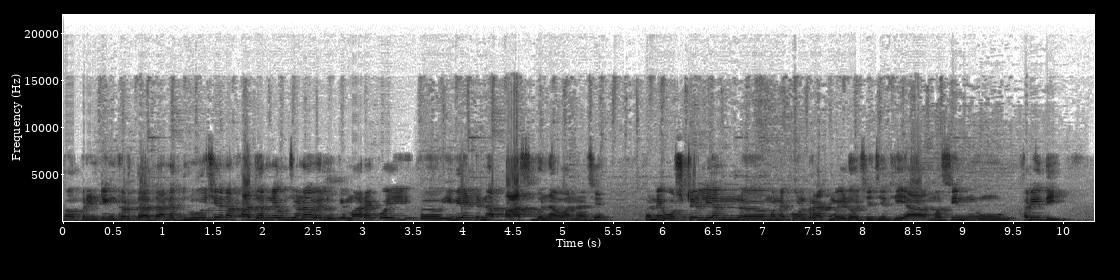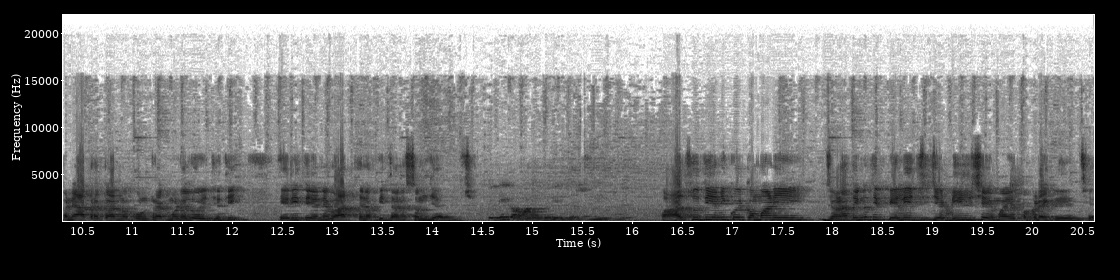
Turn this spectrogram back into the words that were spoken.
પ્રિન્ટિંગ કરતા હતા. અને ધ્રુવ છે એના ફાધરને એવું જણાવેલું કે મારે કોઈ ઇવેન્ટના પાસ બનાવવાના છે. અને ઓસ્ટ્રેલિયન મને કોન્ટ્રાક્ટ મળ્યો છે જેથી આ મશીન હું ખરીદી અને આ પ્રકારનો કોન્ટ્રાક્ટ મળેલો હોય જેથી એ રીતે એને વાત એના પિતાને સમજાવેલી છે. હાલ સુધી એની કોઈ કમાણી જણાતી નથી. પહેલી જ જે ડીલ છે એમાં એ પકડાઈ ગયેલ છે.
